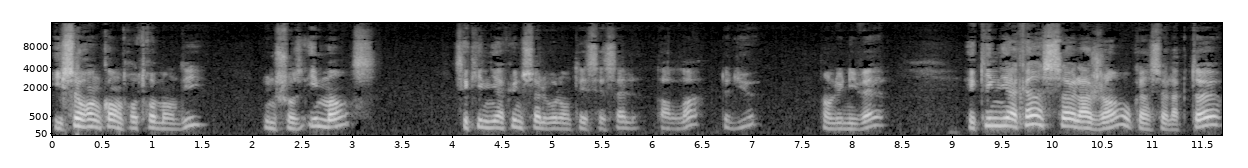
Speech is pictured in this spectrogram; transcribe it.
Il se rencontre, autrement dit, une chose immense, c'est qu'il n'y a qu'une seule volonté, c'est celle d'Allah, de Dieu, dans l'univers, et qu'il n'y a qu'un seul agent ou qu'un seul acteur,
